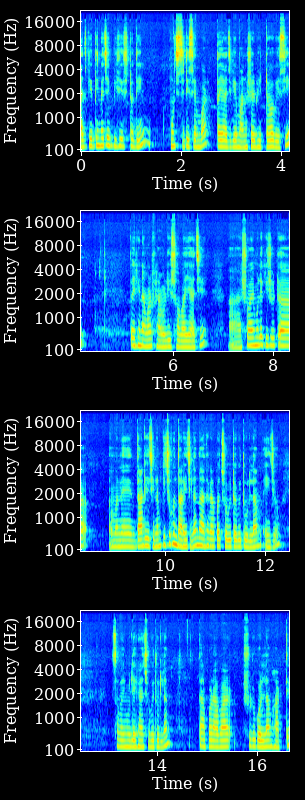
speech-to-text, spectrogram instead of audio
আজকের দিন আছে বিশিষ্ট দিন, পঁচিশে ডিসেম্বর, তাই আজকে মানুষের ভিড়টাও বেশি। তো এখানে আমার ফ্যামিলির সবাই আছে সবাই মিলে কিছুটা মানে দাঁড়িয়েছিলাম, কিছুক্ষণ দাঁড়িয়েছিলাম, দাঁড়িয়ে থাকার পর ছবি টবি তুললাম, এই যে, সবাই মিলে এখানে ছবি তুললাম। তারপর আবার শুরু করলাম হাঁটতে।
